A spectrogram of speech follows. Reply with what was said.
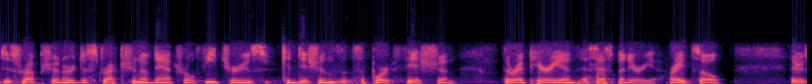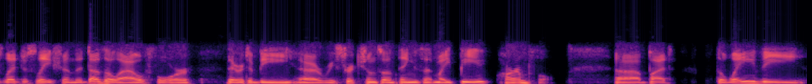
disruption, or destruction of natural features, conditions that support fish and the riparian assessment area. Right, so there's legislation that does allow for there to be uh, restrictions on things that might be harmful. Uh, but the way the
